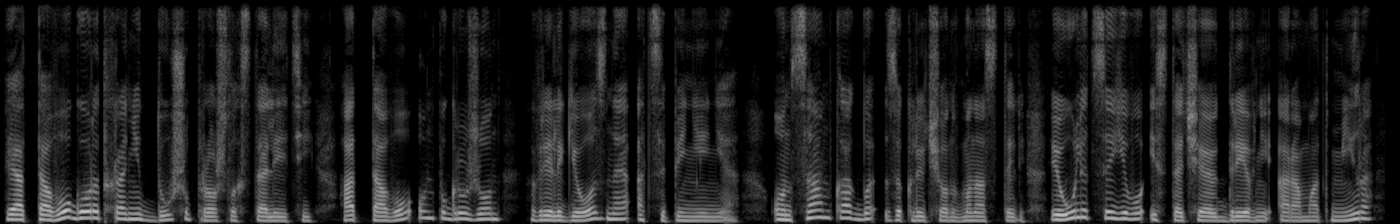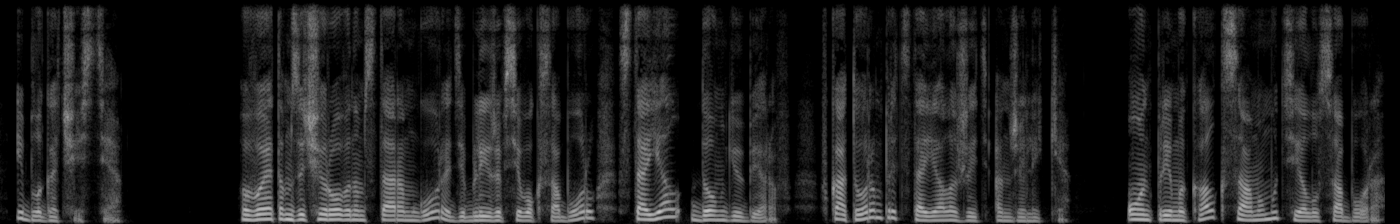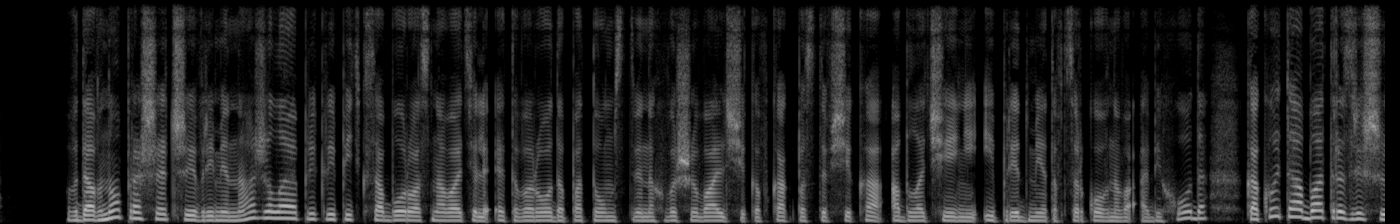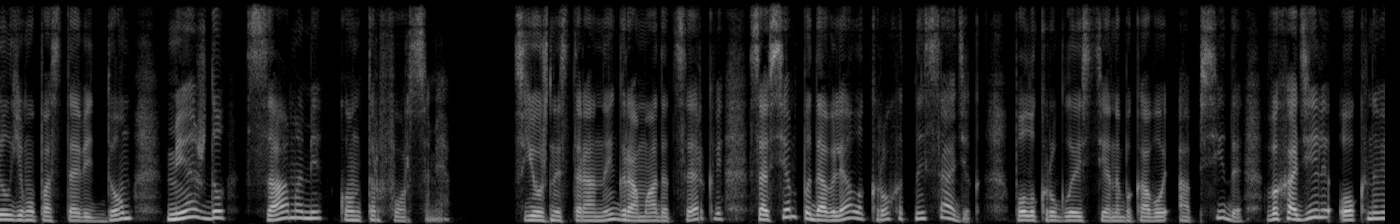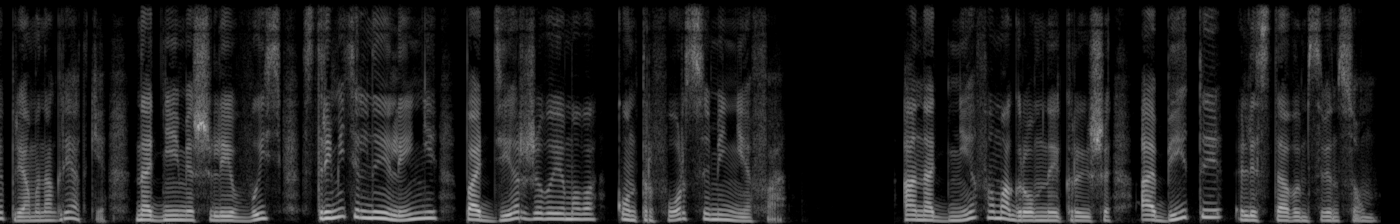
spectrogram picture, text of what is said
И оттого город хранит душу прошлых столетий, оттого он погружен в религиозное оцепенение. Он сам как бы заключен в монастырь, и улицы его источают древний аромат мира и благочестия. В этом зачарованном старом городе, ближе всего к собору, стоял дом Гюберов, в котором предстояло жить Анжелике. Он примыкал к самому телу собора. В давно прошедшие времена, желая прикрепить к собору основателя этого рода потомственных вышивальщиков как поставщика облачений и предметов церковного обихода, какой-то аббат разрешил ему поставить дом между самыми контрфорсами. С южной стороны громада церкви совсем подавляла крохотный садик. Полукруглые стены боковой апсиды выходили окнами прямо на грядки. Над ними шли ввысь стремительные линии поддерживаемого контрфорсами нефа. А над нефом огромные крыши, обитые листовым свинцом.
